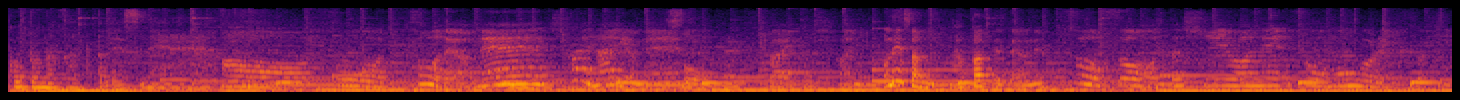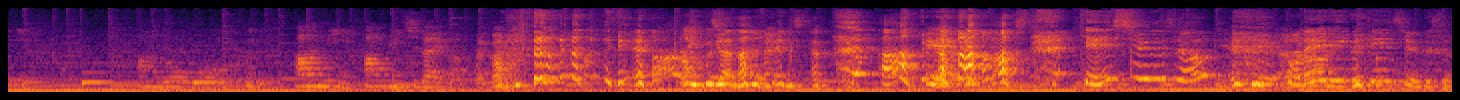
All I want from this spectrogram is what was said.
ことなかったですね。ああそうそうだよね。機会ないよね。そう。機会確かに。お姉さん測ってたよね。そうそう私はねそうモンゴル行く時にあのふアーミーアーミー時代があったから。あいいんじゃないじゃん。あいやい研修でしょ？やトレーニング研修でしょ？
